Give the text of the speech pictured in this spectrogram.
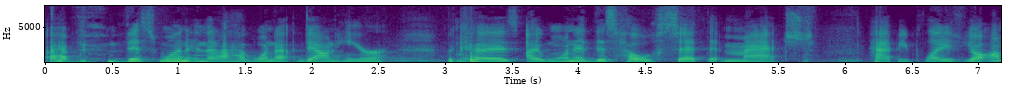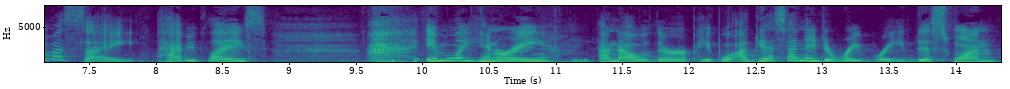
I have this one and then I have one uh, down here because I wanted this whole set that matched. Happy Place. Y'all, I must say, Happy Place Emily Henry, I know there are people, I guess I need to reread this one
